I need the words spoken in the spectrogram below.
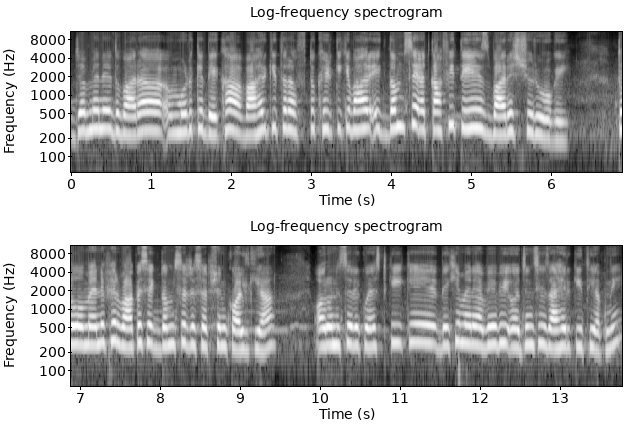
जब मैंने दोबारा मुड़ के देखा बाहर की तरफ़ तो खिड़की के बाहर एकदम से काफ़ी तेज़ बारिश शुरू हो गई। तो मैंने फिर वापस एकदम से रिसेप्शन कॉल किया और उनसे रिक्वेस्ट की कि देखिए, मैंने अभी अभी अर्जेंसी ज़ाहिर की थी अपनी,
